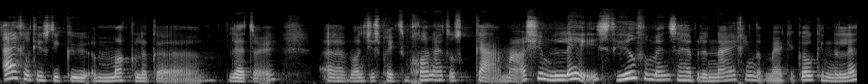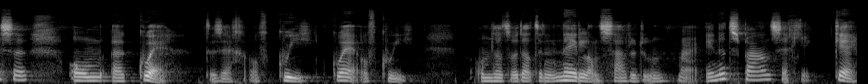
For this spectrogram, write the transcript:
eigenlijk is die Q een makkelijke letter. Uh, want je spreekt hem gewoon uit als K. Maar als je hem leest, heel veel mensen hebben de neiging, dat merk ik ook in de lessen, om uh, que te zeggen. Of qui, que of qui. Omdat we dat in het Nederlands zouden doen. Maar in het Spaans zeg je que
